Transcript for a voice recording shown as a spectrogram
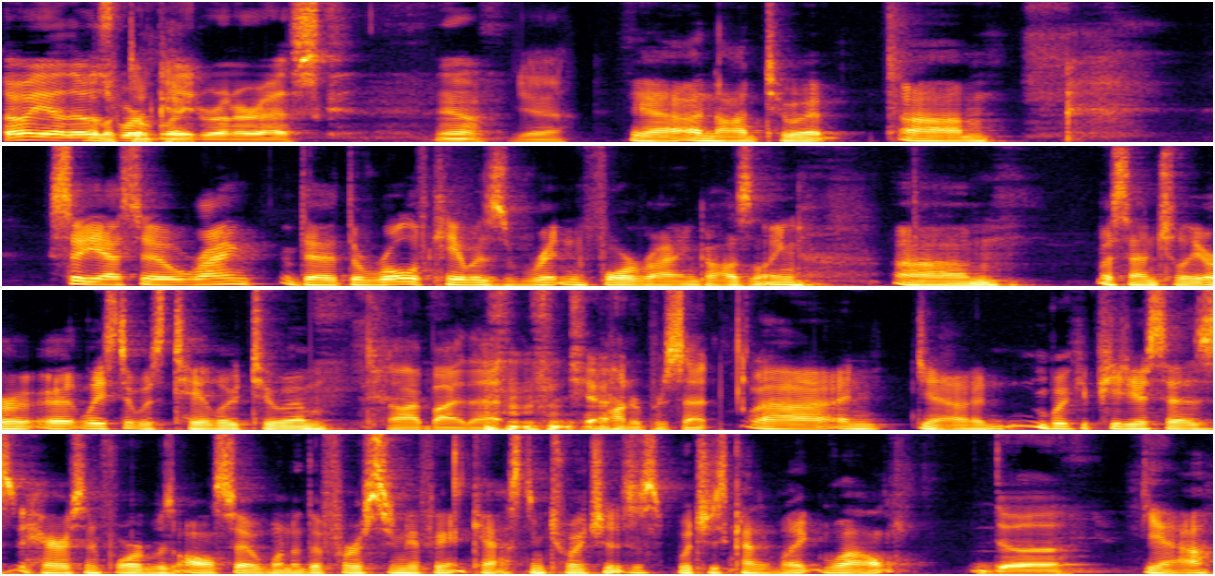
Oh yeah, those were okay. Blade Runner esque. Yeah. Yeah. yeah, a nod to it. Um, so yeah, so Ryan, the the role of Kay was written for Ryan Gosling, um, essentially, or at least it was tailored to him. No, I buy that. Yeah. 100%. Uh, and yeah, Wikipedia says Harrison Ford was also one of the first significant casting choices, which is kind of like, well, Duh. yeah.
